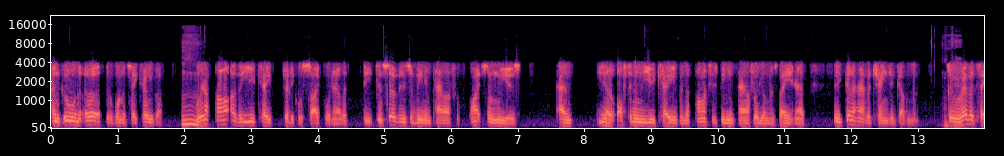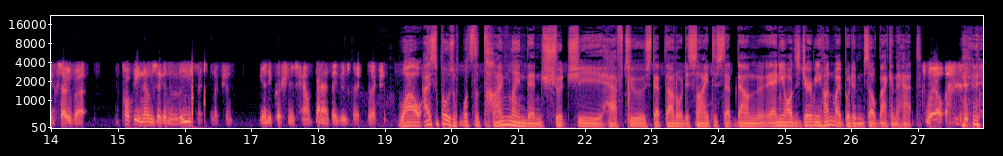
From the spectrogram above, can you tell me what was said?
and who on earth would want to take over. Mm. We're in a part of the UK political cycle now that the Conservatives have been in power for quite some years, and you know, often in the UK, when the party's been in power for as long as they have, they're going to have a change of government. Okay. So whoever takes over probably knows they're going to lose next election. The only question is how bad they lose the election. Wow. I suppose what's the timeline then? Should she have to step down or decide to step down? Any odds Jeremy Hunt might put himself back in the hat? Well,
